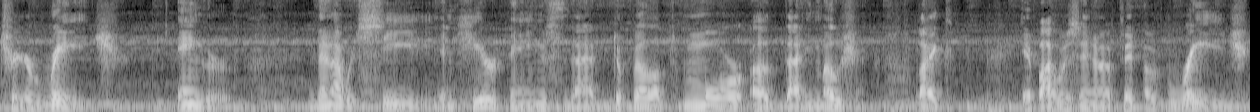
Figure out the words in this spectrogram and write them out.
trigger rage, anger. Then I would see and hear things that developed more of that emotion. Like if I was in a fit of rage,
